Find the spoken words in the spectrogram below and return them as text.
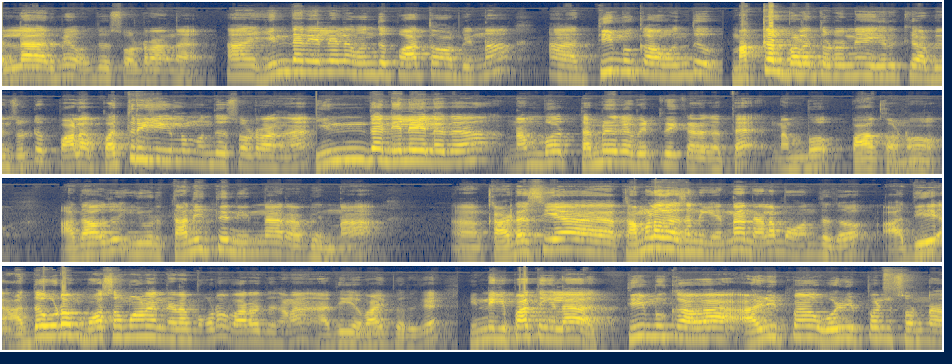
எல்லாருமே வந்து சொல்கிறாங்க இந்த நிலையில் வந்து பார்த்தோம் அப்படின்னா திமுக வந்து மக்கள் பலத்துடனே இருக்குது அப்படின்னு சொல்லிட்டு பல பத்திரிகைகளும் வந்து சொல்கிறாங்க இந்த நிலையில தான் நம்ம தமிழக வெற்றி கழகத்தை நம்ம பார்க்கணும். அதாவது இவர் தனித்து நின்னார் அப்படின்னா கடைசியாக கமலஹாசனுக்கு என்ன நிலமை வந்ததோ அது அதை விட மோசமான நிலைமை கூட வர்றதுக்கான அதிக வாய்ப்பு இருக்குது இன்றைக்கி பார்த்தீங்களா திமுகவை அழிப்பேன் ஒழிப்பேன்னு சொன்ன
